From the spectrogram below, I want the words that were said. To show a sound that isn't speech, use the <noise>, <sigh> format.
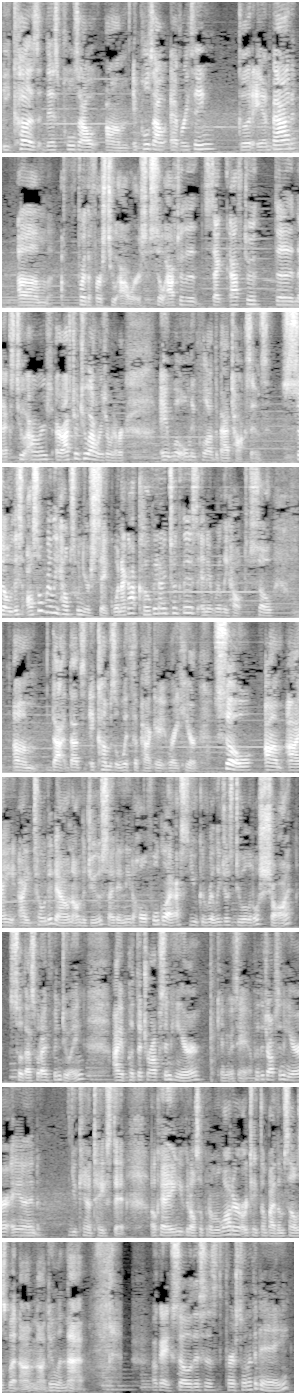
because this pulls out, um, it pulls out everything, good and bad, um, for the first two hours. So after the sec, after the next two hours, or after two hours or whatever, it will only pull out the bad toxins. So this also really helps when you're sick. When I got COVID, I took this and it really helped. So um that that's it comes with the packet right here. So um I I toned it down on the juice. I didn't need a whole full glass. You could really just do a little shot. So that's what I've been doing. I put the drops in here. Can't even say it. I put the drops in here and you can't taste it. Okay, you could also put them in water or take them by themselves, but I'm not doing that. Okay, so this is the first one of the day.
